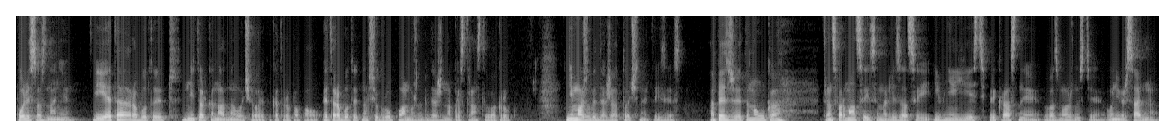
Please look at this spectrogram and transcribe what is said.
поле сознания. И это работает не только на одного человека, который попал, это работает на всю группу, а может быть даже на пространство вокруг. Не может быть даже а точно, это известно. Опять же, это наука трансформации и самореализации, и в ней есть прекрасные возможности универсально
